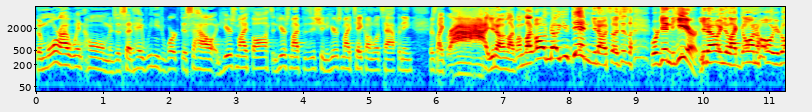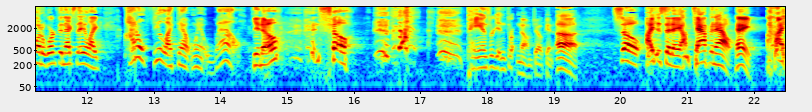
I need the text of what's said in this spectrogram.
the more I went home and just said, hey, we need to work this out, and here's my thoughts, and here's my position, and here's my take on what's happening, it was like, rah, you know, I'm like, I'm like, oh, no, you didn't, you know, so it's just, we're getting here, you know, and you're like going home, you're going to work the next day, like, I don't feel like that went well, you know? And so, pans were getting thrown. No, I'm joking. Uh, so I just said, hey, I'm tapping out. Hey, I'm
